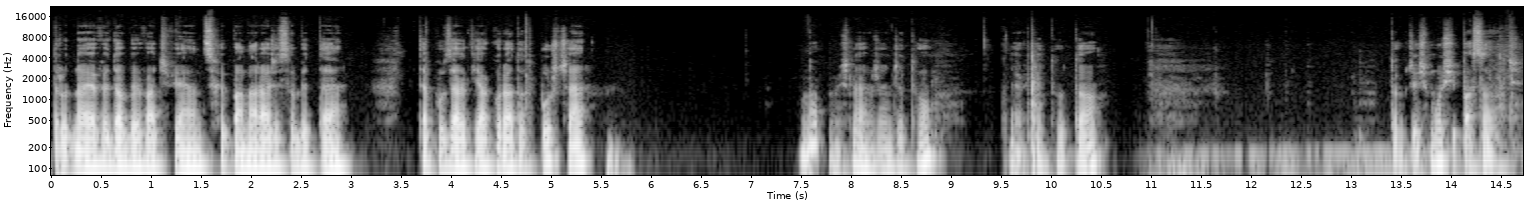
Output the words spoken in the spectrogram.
trudno je wydobywać, więc chyba na razie sobie te te puzelki akurat odpuszczę. No, myślałem, że będzie tu. Jak nie tu, to to gdzieś musi pasować.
